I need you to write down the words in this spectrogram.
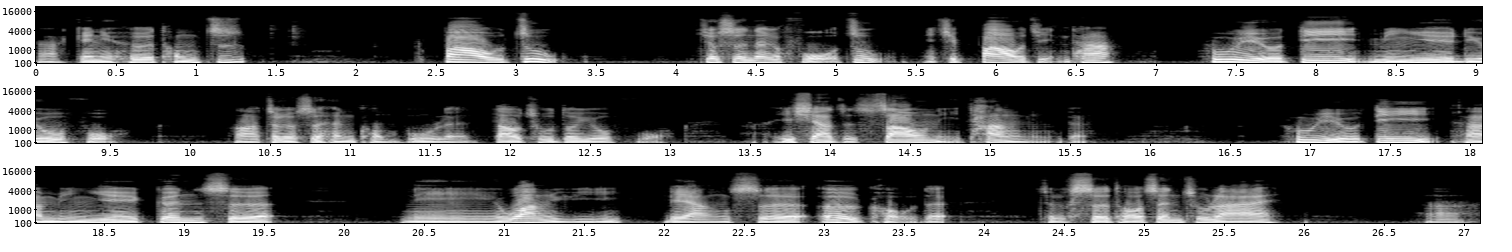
啊，给你喝铜汁。抱住就是那个火柱，你去抱紧它。忽有地明月流火啊，这个是很恐怖的，到处都有火，一下子烧你、烫你的。忽有地啊，明月跟舌，你望于两舌二口的，这个舌头伸出来。啊，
